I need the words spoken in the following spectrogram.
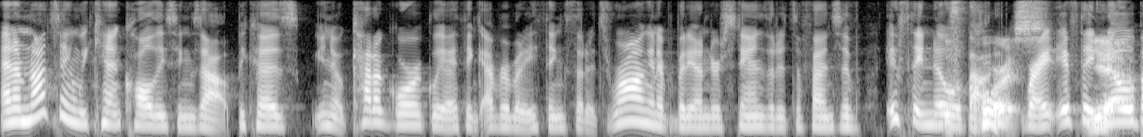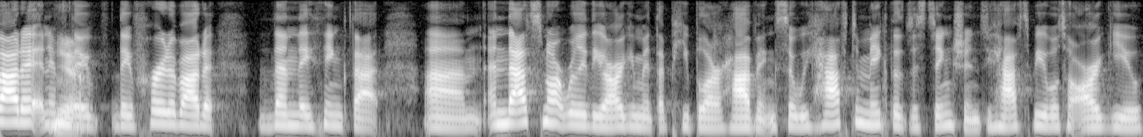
And I'm not saying we can't call these things out because, you know, categorically, I think everybody thinks that it's wrong and everybody understands that it's offensive if they know of about course. it, right? If they yeah. know about it and if yeah. they've, they've heard about it, then they think that. Um, and that's not really the argument that people are having. So we have to make those distinctions. You have to be able to argue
